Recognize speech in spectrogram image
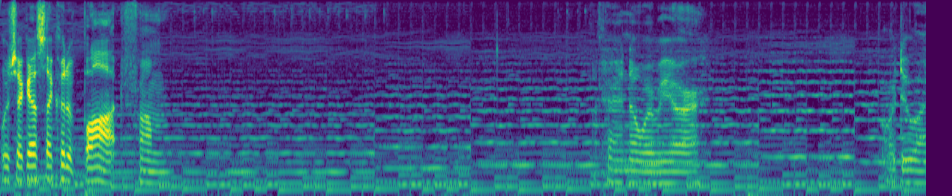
Which I guess I could have bought from... do I?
